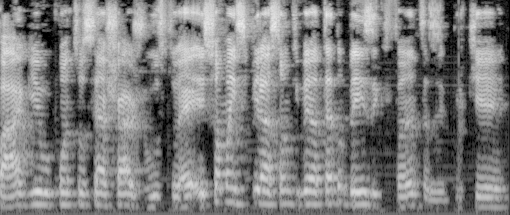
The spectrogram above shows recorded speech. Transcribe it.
pague o quanto você achar justo. É, isso é uma inspiração que veio até do Basic Fantasy, porque,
